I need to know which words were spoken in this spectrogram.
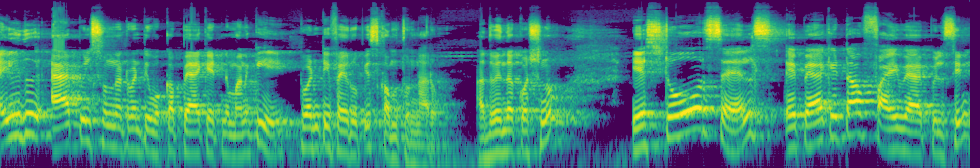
ఐదు యాపిల్స్ ఉన్నటువంటి ఒక ప్యాకెట్ని మనకి ట్వంటీ ఫైవ్ రూపీస్కి అమ్ముతున్నారు అర్థమైందా question a store sells a packet of five apples in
